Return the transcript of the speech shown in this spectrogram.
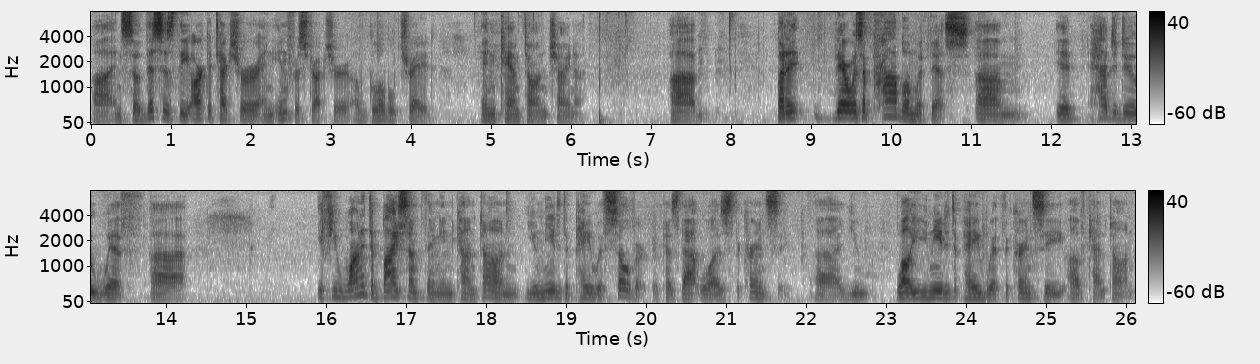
uh, and so this is the architecture and infrastructure of global trade in Canton, China. Um, but it, there was a problem with this. Um, it had to do with uh, if you wanted to buy something in Canton, you needed to pay with silver because that was the currency. Uh, you, well, you needed to pay with the currency of Canton.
